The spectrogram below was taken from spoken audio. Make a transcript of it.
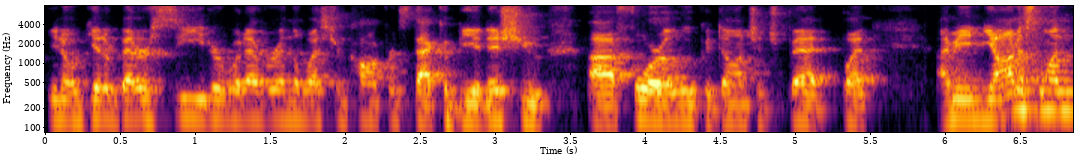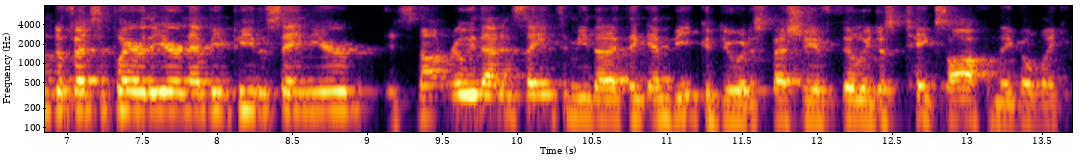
you know, get a better seed or whatever in the Western Conference, that could be an issue uh, for a Luka Doncic bet. But I mean, Giannis won Defensive Player of the Year and MVP the same year. It's not really that insane to me that I think Embiid could do it, especially if Philly just takes off and they go like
